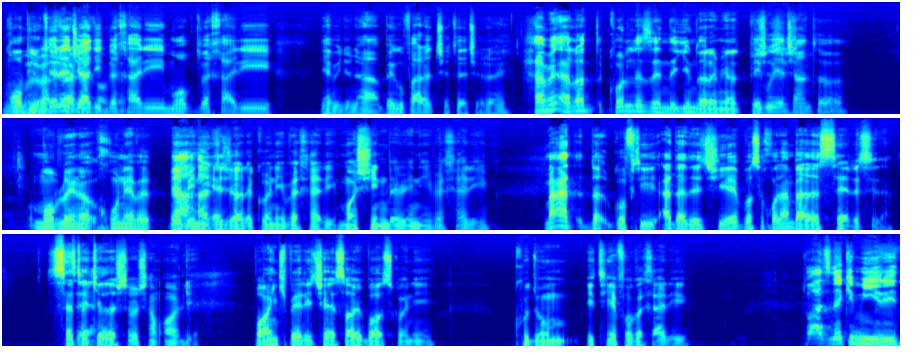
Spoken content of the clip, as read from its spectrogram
مبل کامپیوتر جدید. بخری مبل بخری. نمی‌دونم. بگو فراد چته چرا همه الان کل زندگیم داره میاد پیش بگو یه. چند تا. مبل و اینا خونه ببینی هر- اجاره کنی بخری ماشین ببینی بخری. من عد- دا- گفتی عدد چیه؟ واسه خودم بعد از سه رسیدم. سه تا که. داشته باشم عالیه. بانک بری چه حسابی باز کنی کدوم ETF رو بخری. تو از اینا که میری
